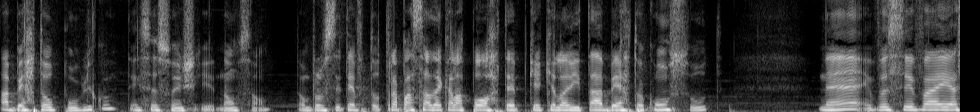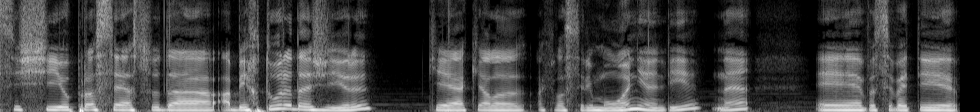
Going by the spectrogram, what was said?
aberta ao público, tem sessões que não são. Então, pra você ter ultrapassado aquela porta é porque aquilo ali tá aberto à consulta, né? E você vai assistir o processo da abertura da gira, que é aquela, aquela cerimônia ali, né? É, você vai ter.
